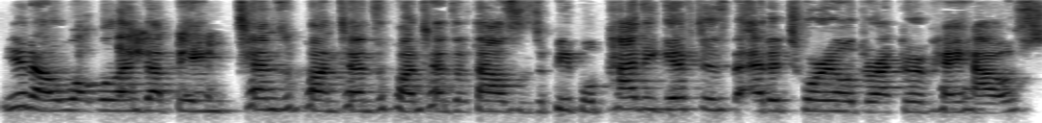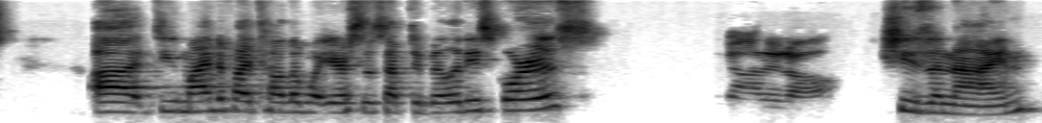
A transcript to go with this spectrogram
you know, what will end up being tens upon tens upon tens of thousands of people. Patty Gift is the editorial director of Hay House. Uh, do you mind if I tell them what your susceptibility score is? Not at all. She's a nine,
